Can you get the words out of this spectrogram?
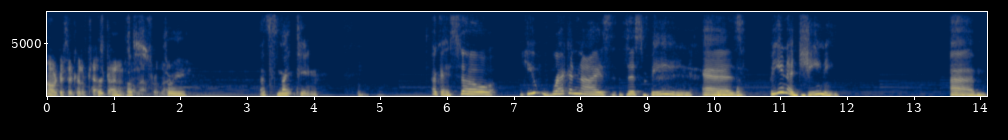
Oh, I guess I could have cast guidance on that for that. 3. That's 19. Okay, so you recognize this being as being a genie. Um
